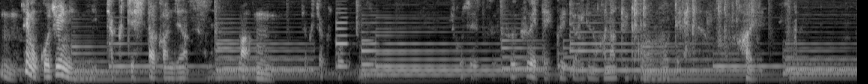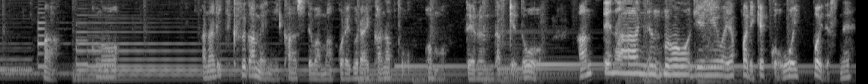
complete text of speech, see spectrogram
うんでも50人に着地した感じなんですかね。まあ、うん着々と少しずつふ増えてくれてはいるのかなというところなので、はい。まあ、このアナリティクス画面に関しては、まあ、これぐらいかなと思ってるんだけど、アンテナの流入はやっぱり結構多いっぽいですね。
